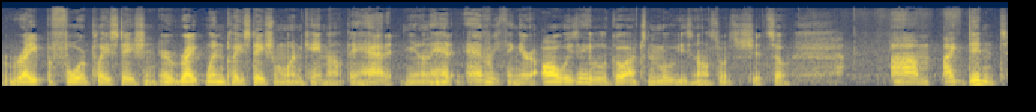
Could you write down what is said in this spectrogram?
right before PlayStation or right when PlayStation 1 came out. They had it. You know, they had everything. They were always able to go out to the movies and all sorts of shit. So um, I didn't.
